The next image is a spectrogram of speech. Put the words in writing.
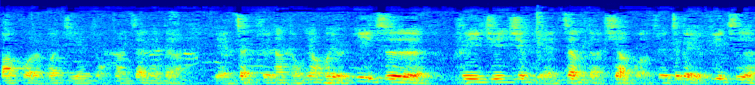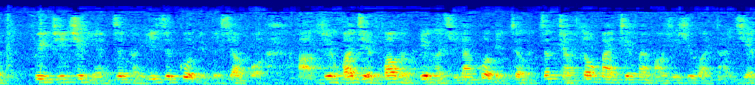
包括了关节炎肿胀在内的炎症，所以它同样会有抑制非菌性炎症的效果。所以这个有抑制非菌性炎症和抑制过敏的效果啊，所以缓解发粉病和其他过敏症，增强动脉、静脉、毛细血管弹性。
